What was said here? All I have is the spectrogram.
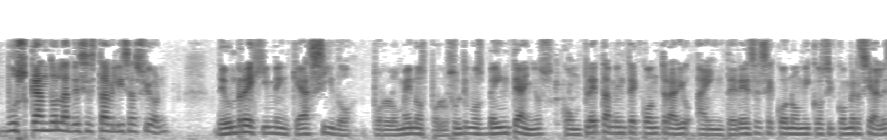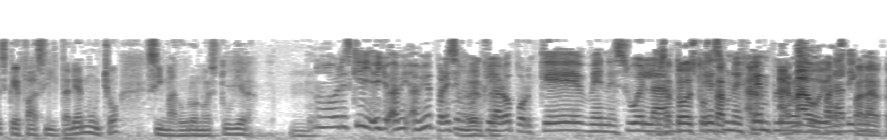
buscando la desestabilización de un régimen que ha sido, por lo menos por los últimos 20 años, completamente contrario a intereses económicos y comerciales que facilitarían mucho si Maduro no estuviera. No, a ver, es que yo- a, mí, a mí me parece A muy ver, claro por qué Venezuela o sea todo esto es un ar- ejemplo, es armado digamos, para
